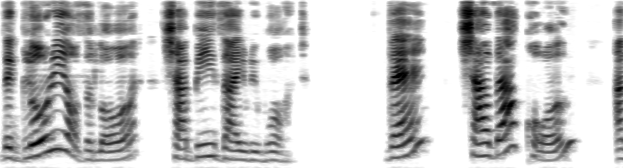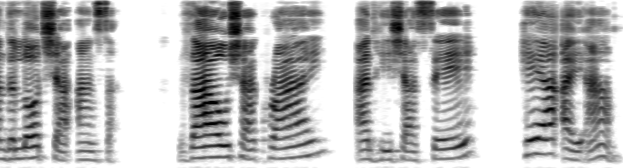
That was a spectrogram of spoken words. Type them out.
The glory of the Lord shall be thy reward. Then shalt thou call, and the Lord shall answer. Thou shalt cry, and he shall say, Here I am.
